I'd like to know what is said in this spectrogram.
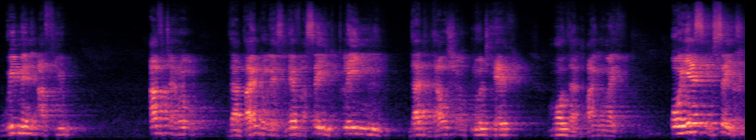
women are few. After all, the Bible has never said plainly that thou shalt not have more than one wife. Oh, yes, it says.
